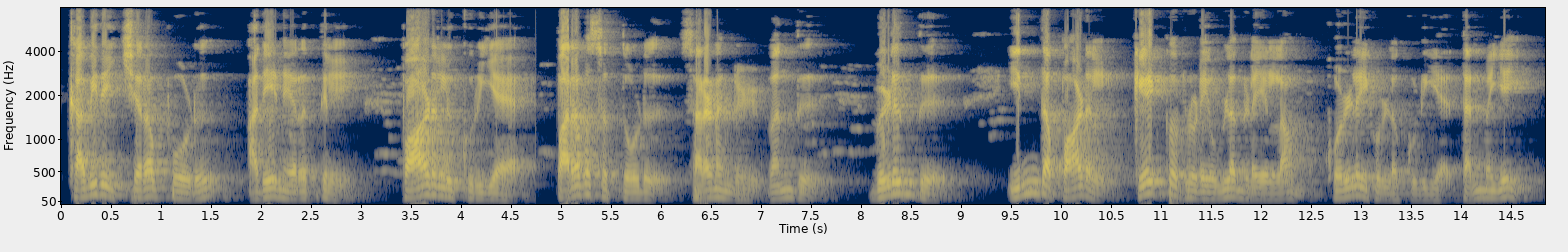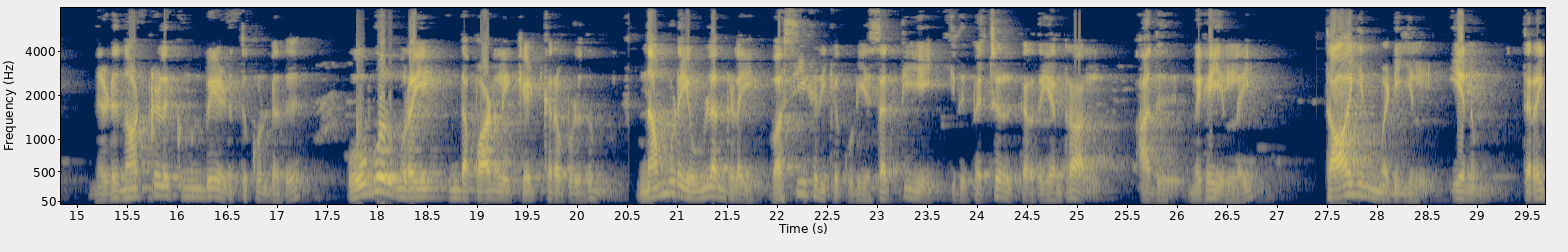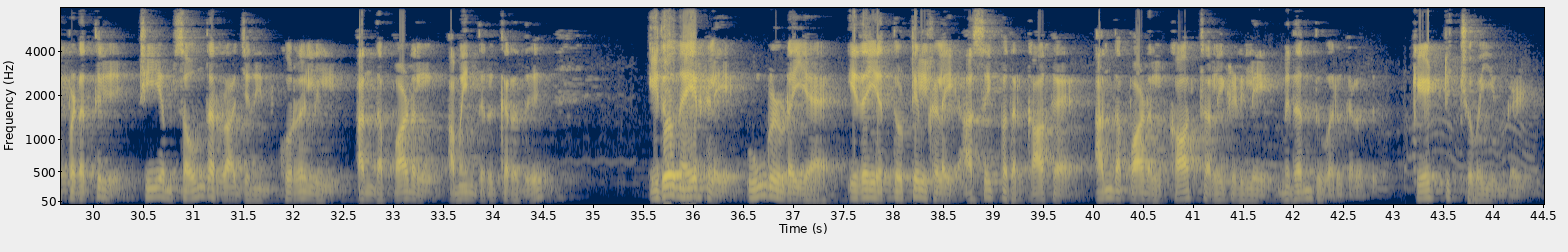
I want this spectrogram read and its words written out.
கவிதை சிறப்போடு அதே நேரத்தில் பாடலுக்குரிய பரவசத்தோடு சரணங்கள் வந்து விழுந்து இந்த பாடல் கேட்பவர்களுடைய உள்ளங்களை எல்லாம் கொள்ளை கொள்ளக்கூடிய தன்மையை நெடுநாட்களுக்கு முன்பே எடுத்துக்கொண்டது ஒவ்வொரு முறை இந்த பாடலை கேட்கிற பொழுதும் நம்முடைய உள்ளங்களை வசீகரிக்கக்கூடிய சக்தியை இது பெற்றிருக்கிறது என்றால் அது மிகையில்லை. தாயின் மடியில் எனும் திரைப்படத்தில் டி எம் சவுந்தரராஜனின் குரலில் அந்த பாடல் அமைந்திருக்கிறது. இதோ நேயர்களே உங்களுடைய இதய தொட்டில்களை அசைப்பதற்காக அந்த பாடல் காற்றலைகளிலே மிதந்து வருகிறது. கேட்டுச் சுவையுங்கள்.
